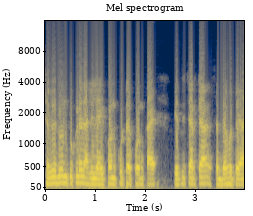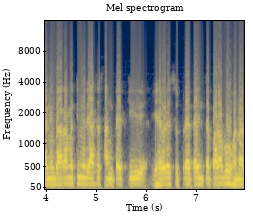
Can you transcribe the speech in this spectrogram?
सगळे दोन तुकडे झालेले आहे कोण कुठं कोण काय याची चर्चा सध्या होते आणि बारामतीमध्ये असं सांगतायत की ह्यावेळेस सुप्रियाताईंचा पराभव होणार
